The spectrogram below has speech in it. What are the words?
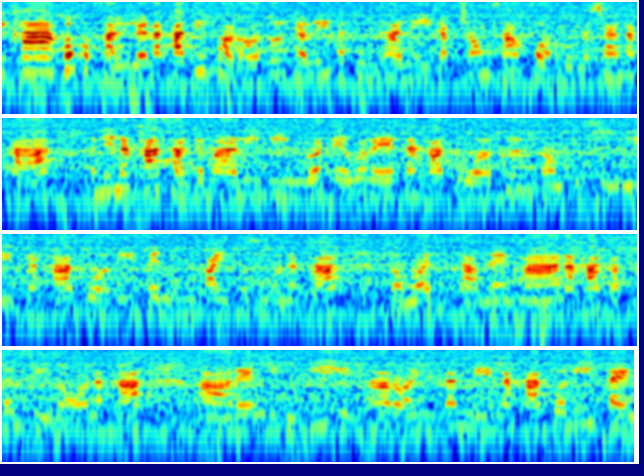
ดีค่ะ พบกับสาวอีกแล้วนะคะ ที่ Ford Auto Gallery ปทุมธานีกับช่องสาว Ford Promotion นนะคะ วันนี้นะคะสาวจะมารีวิวรถ Everest นะคะ ตัวเครื่อง 2.0 ลิตรนะคะ ตัวนี้เป็นไบเทอร์โบนะคะ 213 แรงม้านะคะ กับเครื่อง4ล้อนะคะแรงบิดอยู่ที่ 500 นิวตันเมตรนะคะ ตัวนี้แต่ง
